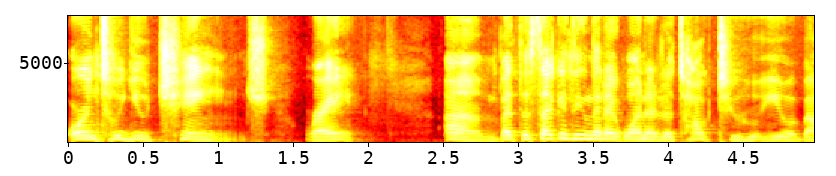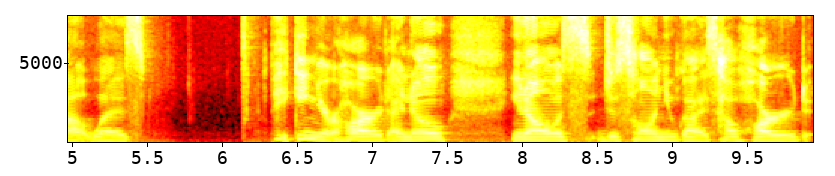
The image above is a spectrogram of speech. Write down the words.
or until you change, right? Um, but the second thing that I wanted to talk to you about was picking your heart. I know, you know, I was just telling you guys how hard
